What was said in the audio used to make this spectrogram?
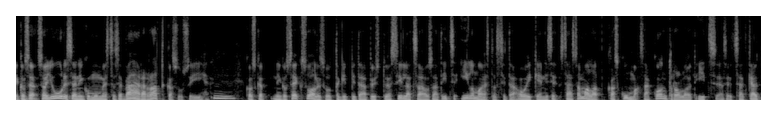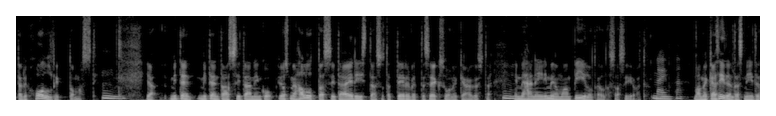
Ja kun se, se on juuri se niinku, mun mielestä se väärä ratkaisu siihen, mm. koska niinku, seksuaalisuuttakin pitää pystyä sillä, että sä osaat itse ilmaista sitä oikein, niin se, sä samalla, kas kumma, sä kontrolloit itseäsi, että sä et käyttäydy holtittomasti. Mm. Ja miten, miten taas sitä, niin kuin, jos me haluttaisiin sitä edistää, sitä tervettä seksuaalikäytöstä, mm. niin mehän ei nimenomaan piiloteltaisi asioita. Näinpä. Vaan me käsiteltäisiin niitä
